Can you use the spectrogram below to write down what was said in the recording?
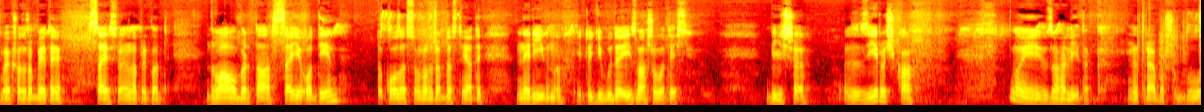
Бо якщо зробити з наприклад, два оберта, а з один, то колесо в нас вже буде стояти нерівно. І тоді буде і знашуватись більше зірочка. Ну і взагалі так не треба, щоб було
